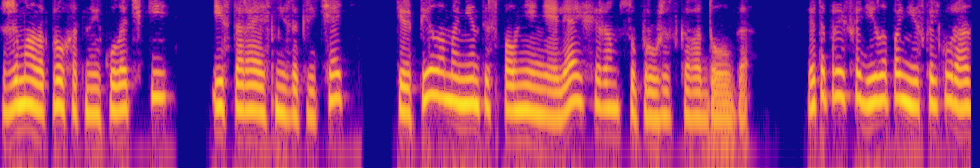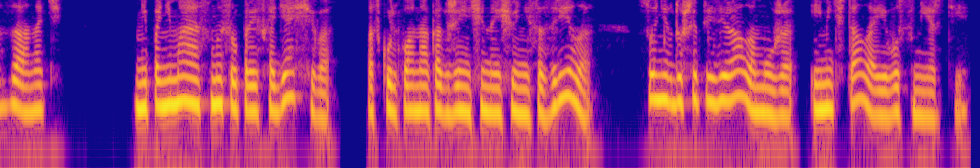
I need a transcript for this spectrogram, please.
сжимала крохотные кулачки и, стараясь не закричать, терпела момент исполнения ляйфером супружеского долга. Это происходило по нескольку раз за ночь, не понимая смысл происходящего, поскольку она как женщина еще не созрела, Соня в душе презирала мужа и мечтала о его смерти.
